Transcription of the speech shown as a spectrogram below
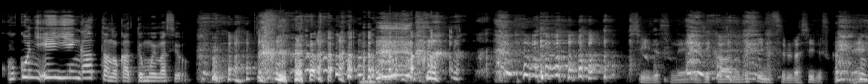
ここに永遠があったのかって思いますよ。不思議ですね。時間を伸びしにするらしいですからね。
